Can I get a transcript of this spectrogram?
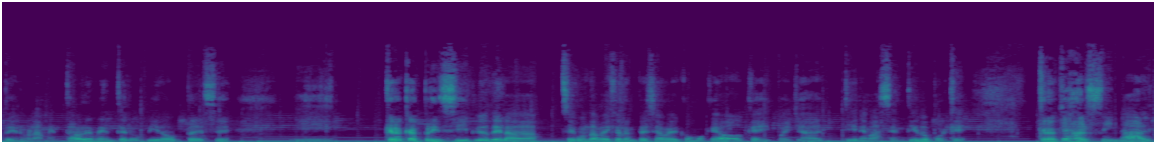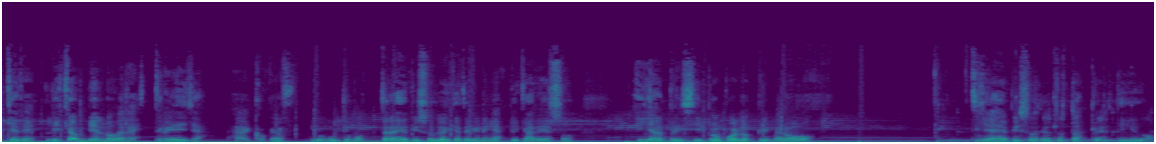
pero lamentablemente los vi dos y creo que al principio de la segunda vez que lo empecé a ver como que, oh, ok, pues ya tiene más sentido porque creo que es al final que te explican bien lo de la estrella. Creo que los últimos tres episodios es que te vienen a explicar eso y al principio por los primeros 10 episodios tú estás perdido.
